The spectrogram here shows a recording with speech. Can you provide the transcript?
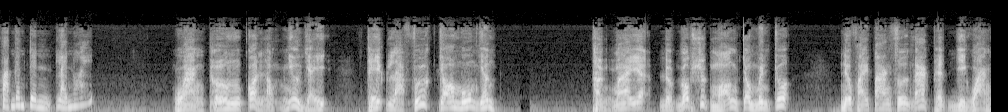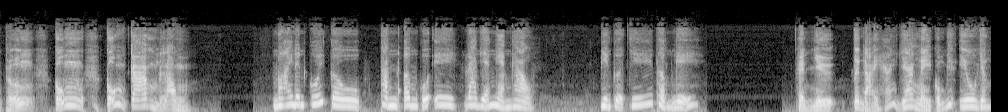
Phạm Văn Trình lại nói. Hoàng thượng có lòng như vậy, thiệt là phước cho muôn dân. Thần Mai á, được góp sức mọn cho Minh Chúa. Nếu phải tan xương nát thịt vì Hoàng thượng, cũng, cũng cam lòng. Nói đến cuối câu, thanh âm của y ra vẻ nghẹn ngào. Viên thừa chí thầm nghĩ. Hình như tên đại hán giang này cũng biết yêu dân.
